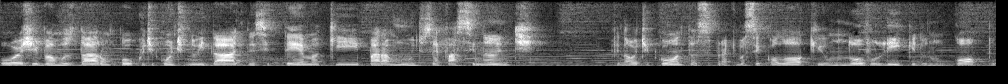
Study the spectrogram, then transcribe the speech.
Hoje vamos dar um pouco de continuidade nesse tema que para muitos é fascinante Afinal de contas, para que você coloque um novo líquido num copo,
